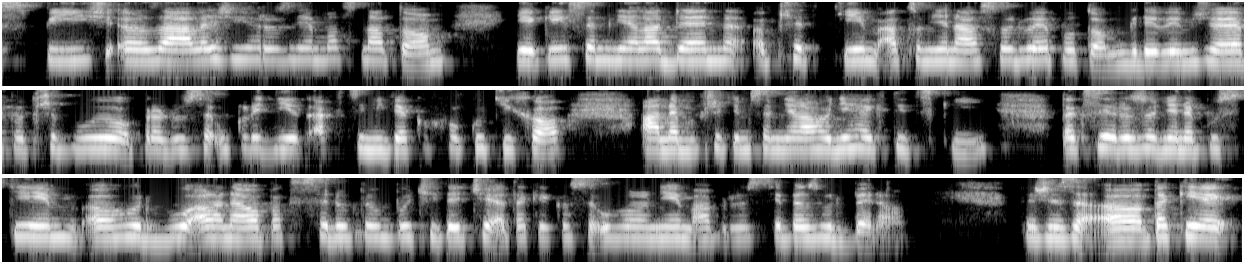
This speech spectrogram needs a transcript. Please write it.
spíš uh, záleží hrozně moc na tom, jaký jsem měla den předtím a co mě následuje potom, kdy vím, že potřebuju opravdu se uklidnit a chci mít jako chvilku ticho, a nebo předtím jsem měla hodně hektický, tak si rozhodně nepustím uh, hudbu, ale naopak se sednu k tomu počítači a tak jako se uvolním a prostě bez hudby, no. Takže uh, taky,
